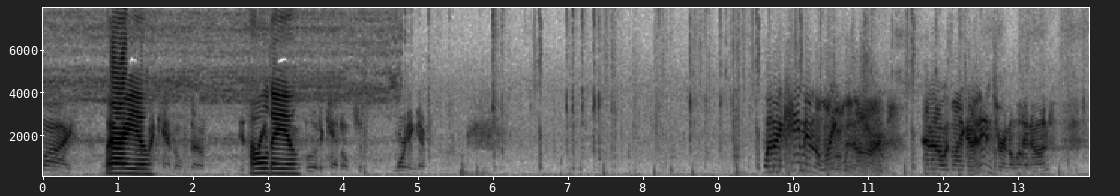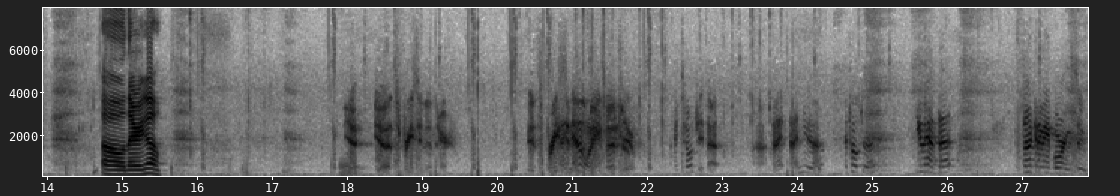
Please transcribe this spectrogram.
lie. Where are My you? candle, so. It's How old are you? A candle. Just warning you. When I came in, the light was on, and I was like, I didn't turn the light on. Oh, there you go. Yeah, yeah, it's freezing in here. It's freezing I in know. the I main told you. bedroom. I told you that. I, I, I knew that. I told you that. You had that. It's not gonna be boring soup.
